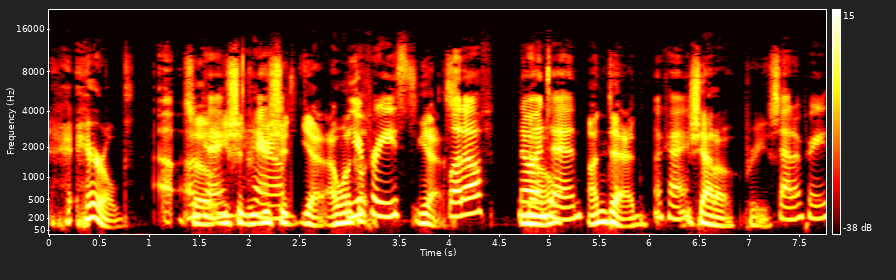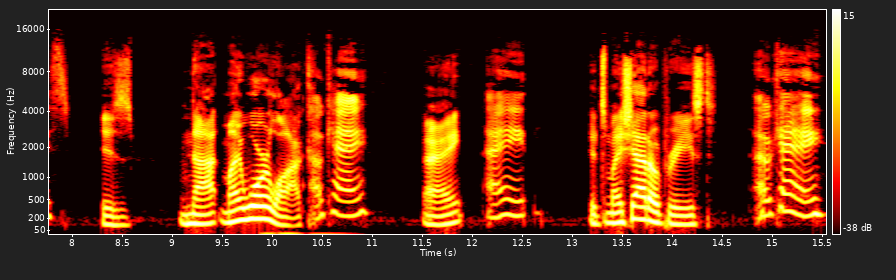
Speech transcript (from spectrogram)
H- Herald. Oh, So you should you should yeah. I want to Your priest. Yes. Blood elf? No, undead. Undead. Okay. Shadow priest Shadow priest. is not my warlock. Okay. All right. All right. It's my shadow priest. Okay.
